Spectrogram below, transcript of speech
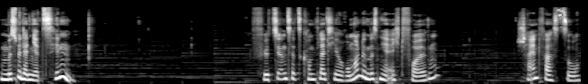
Wo müssen wir denn jetzt hin? Führt sie uns jetzt komplett hier rum und wir müssen hier echt folgen? Scheint fast so.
